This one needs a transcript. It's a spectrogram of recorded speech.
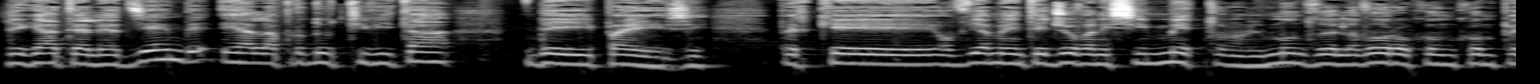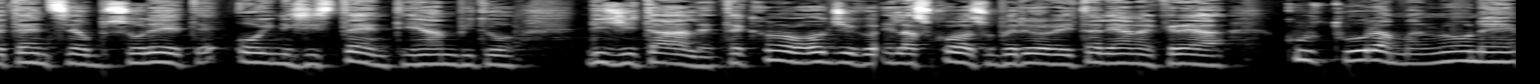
legati alle aziende e alla produttività dei paesi perché ovviamente i giovani si immettono nel mondo del lavoro con competenze obsolete o inesistenti in ambito digitale e tecnologico e la scuola superiore italiana crea cultura ma non è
